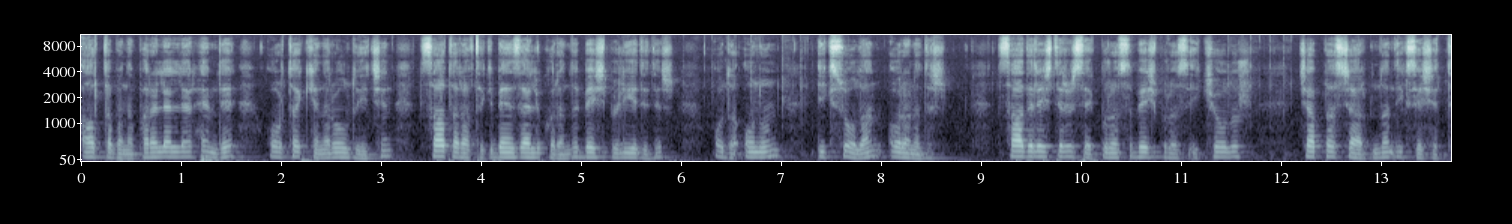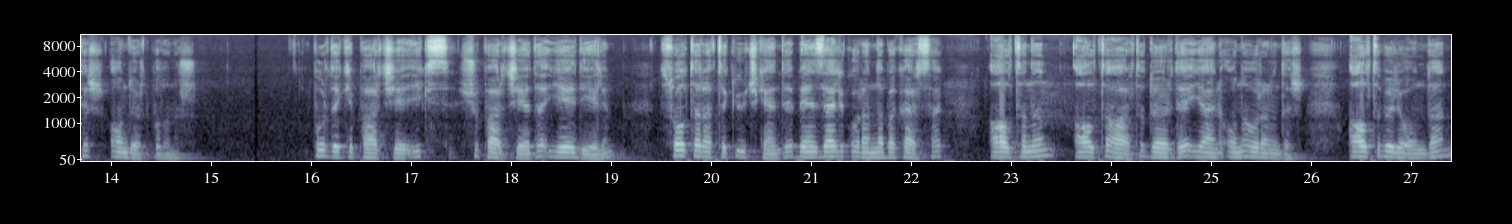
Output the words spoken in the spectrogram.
alt tabana paraleller hem de ortak kenar olduğu için sağ taraftaki benzerlik oranı da 5 bölü 7'dir. O da 10'un x'i olan oranıdır. Sadeleştirirsek burası 5 burası 2 olur. Çapraz çarpımdan x eşittir 14 bulunur. Buradaki parçaya x, şu parçaya da y diyelim. Sol taraftaki üçgende benzerlik oranına bakarsak 6'nın 6 artı 4'e yani 10'a oranıdır. 6 bölü 10'dan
